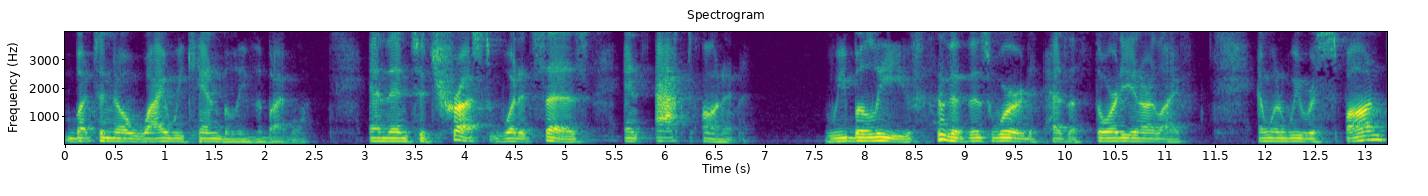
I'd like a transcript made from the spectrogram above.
but to know why we can believe the Bible. And then to trust what it says and act on it. We believe that this word has authority in our life. And when we respond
